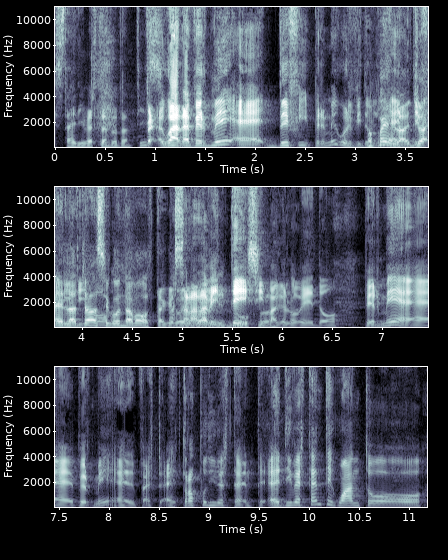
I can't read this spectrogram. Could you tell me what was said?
ti stai divertendo tantissimo. Beh, guarda, per me è defi- per me quel video Ma poi è, la, già, è la già seconda volta che lo sarà la ventesima che lo vedo. Per me, è, per me è, è, troppo divertente. È divertente quanto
